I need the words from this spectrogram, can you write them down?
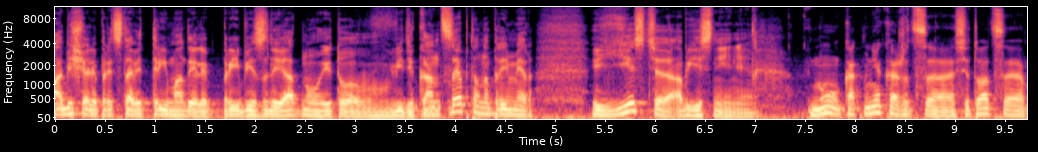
Обещали представить три модели, привезли одну и то в виде концепта, например. Есть э, объяснение? Ну, как мне кажется, ситуация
